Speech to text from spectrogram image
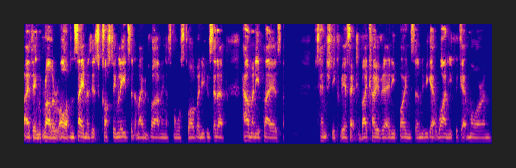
I think rather odd, and same as it's costing Leeds at the moment for having a small squad. When you consider how many players potentially could be affected by COVID at any point, and if you get one, you could get more, and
